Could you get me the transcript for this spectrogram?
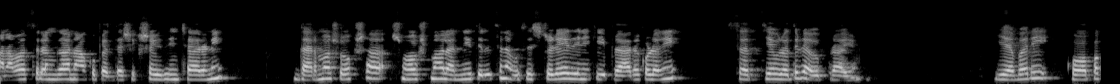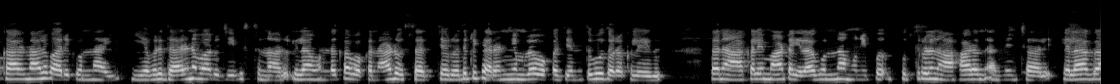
అనవసరంగా నాకు పెద్ద శిక్ష విధించారని ధర్మ సూక్ష సూక్ష్మాలన్నీ తెలిసిన వశిష్ఠుడే దీనికి ప్రారకుడని సత్యవ్రతుడి అభిప్రాయం. ఎవరి కోప కారణాలు వారికి ఉన్నాయి? ఎవరి దారిన వారు జీవిస్తున్నారు? ఇలా ఉండగా ఒకనాడు సత్యవ్రతుడికి అరణ్యంలో ఒక జంతువు దొరకలేదు. తన ఆకలి మాట ఎలాగున్నా ముని పుత్రులను ఆహారం అందించాలి. ఎలాగా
